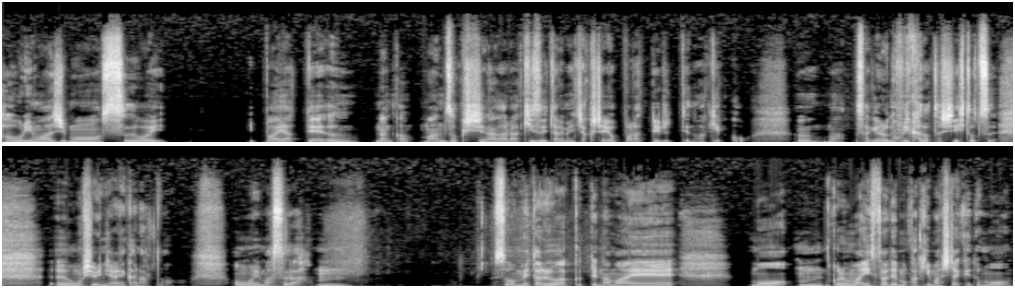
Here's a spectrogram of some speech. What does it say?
香りも味もすごいいっぱいあって、うん。なんか満足しながら気づいたらめちゃくちゃ酔っ払っているっていうのは結構、うん。まあ、酒の飲み方として一つ、面白いんじゃないかなと思いますが、うん。そう、メタルワークって名前もう、うん、これもまあインスタでも書きましたけども、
